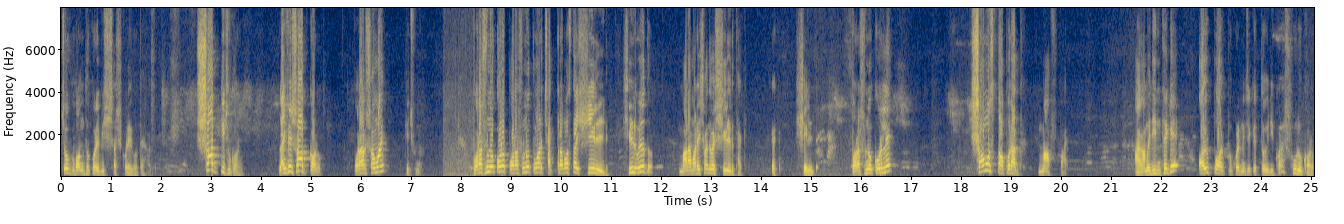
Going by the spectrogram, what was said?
চোখ বন্ধ করে বিশ্বাস করে এগোতে হবে। সব কিছু করো। লাইফে সব করো। পড়ার সময় কিছু না। পড়াশুনো করো, পড়াশুনো তোমার ছাত্রাবস্থায় শিল্ড শিল্ড বোঝো তো? মারামারির সময় তোমার শিল্ড থাকে। শিল্ড পড়াশুনো করলে সমস্ত অপরাধ মাফ পায়। আগামী দিন থেকে অল্প অল্প করে নিজেকে তৈরি করা শুরু করো।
